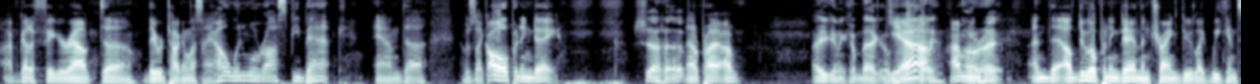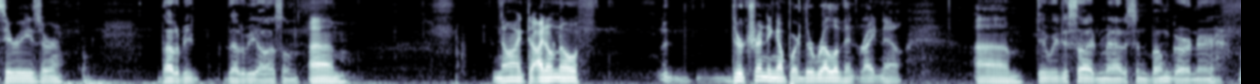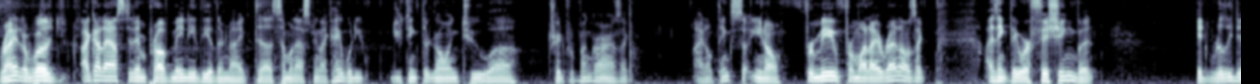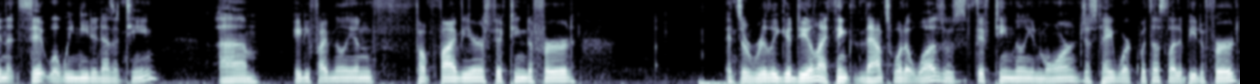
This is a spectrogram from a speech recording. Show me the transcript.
I've got to figure out. Uh, they were talking last night. Oh, when will Ross be back? And uh, it was like, oh, opening day. Shut up. I'll probably, I'll, Are you gonna come back? Opening yeah. day? I mean, all right. and then I'll do opening day and then try and do like weekend series or. That'll be that'll be awesome. Um, no, I don't know if they're trending upward. They're relevant right now. Um, Did we decide Madison Bumgarner? right. Well, I got asked at Improv Mania the other night. Uh, someone asked me like, "Hey, what do you do? You think they're going to uh, trade for Bumgarner?" I was like, "I don't think so." You know, for me, from what I read, I was like, I think they were fishing, but it really didn't fit what we needed as a team. Um, 85 million, f- five years, 15 deferred. It's a really good deal, and I think that's what it was. It was 15 million more. Just hey, work with us, let it be deferred.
